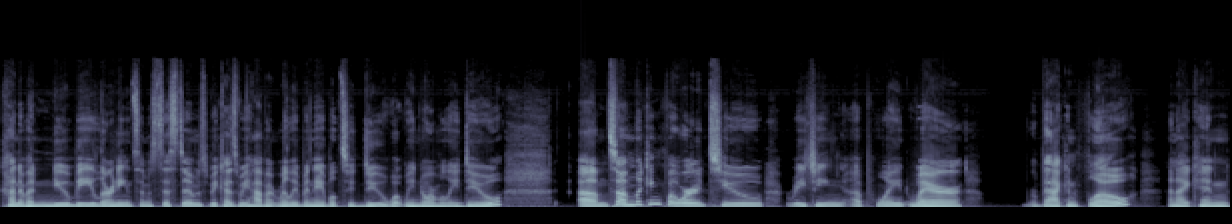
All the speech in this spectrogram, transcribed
kind of a newbie learning some systems because we haven't really been able to do what we normally do. Um, so I'm looking forward to reaching a point where we're back in flow and I can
